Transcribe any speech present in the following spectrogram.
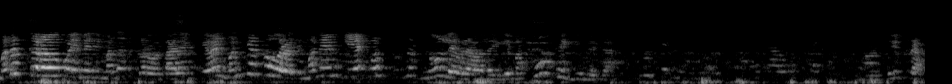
મદદ કરાવો કોઈ મેરી મદદ કરો, તારે એમ કહેવાય મને ક્યાં ખબર હતી? મને એમ કે એક વસ્તુ ન લેવડાવવા લઈ ગઈ એમાં શું થઈ ગયું બેટા? દીકરા.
